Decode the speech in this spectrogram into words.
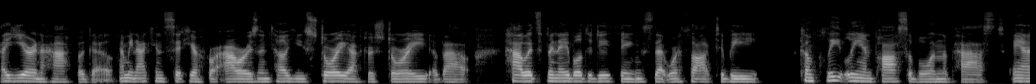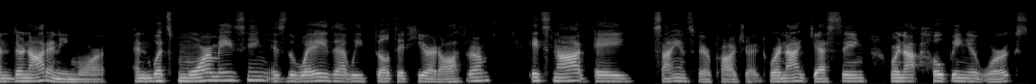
a year and a half ago. I mean, I can sit here for hours and tell you story after story about how it's been able to do things that were thought to be completely impossible in the past, and they're not anymore. And what's more amazing is the way that we've built it here at Othram. It's not a science fair project. We're not guessing, we're not hoping it works.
